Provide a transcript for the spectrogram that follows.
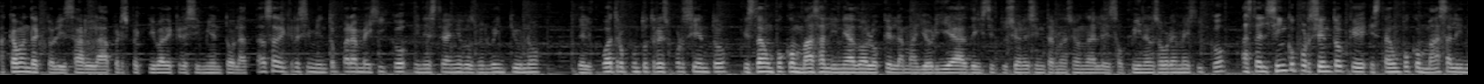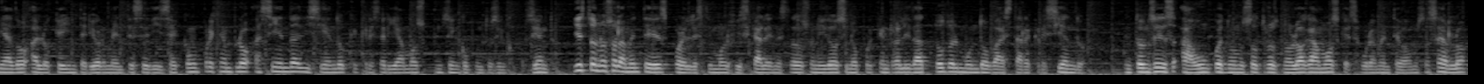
acaban de actualizar la perspectiva de crecimiento, la tasa de crecimiento para México en este año 2021 del 4.3%, que está un poco más alineado a lo que la mayoría de instituciones internacionales opinan sobre México, hasta el 5% que está un poco más alineado a lo que interiormente se dice, como por ejemplo Hacienda diciendo que creceríamos un 5.5%. Y esto no solamente es por el estímulo fiscal en Estados Unidos, sino porque en realidad todo el mundo va a estar creciendo. Entonces, aun cuando nosotros no lo hagamos, que seguramente vamos a hacerlo,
